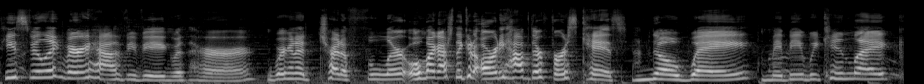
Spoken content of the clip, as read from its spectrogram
He's feeling very happy being with her. We're gonna try to flirt. Oh my gosh, they could already have their first kiss. No way. Maybe we can like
